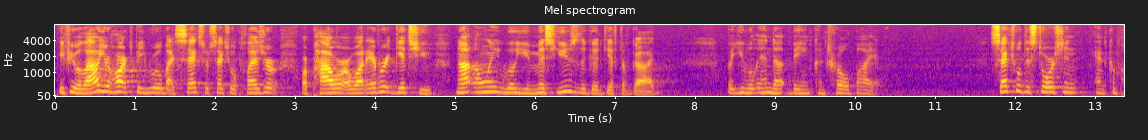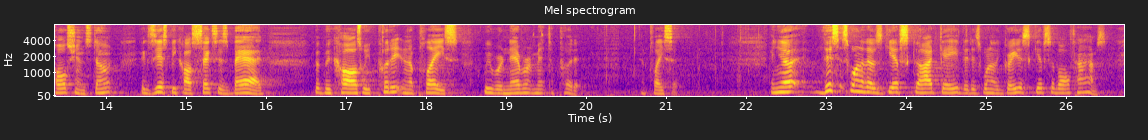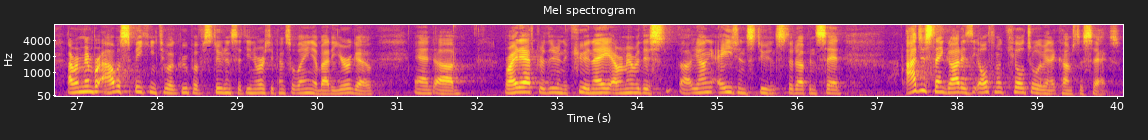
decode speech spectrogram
If you allow your heart to be ruled by sex or sexual pleasure or power or whatever it gets you, not only will you misuse the good gift of God, but you will end up being controlled by it. Sexual distortion and compulsions don't exist because sex is bad, but because we put it in a place we were never meant to put it and place it. And you know, this is one of those gifts God gave that is one of the greatest gifts of all times. I remember I was speaking to a group of students at the University of Pennsylvania about a year ago, and uh, right after doing the Q&A, I remember this uh, young Asian student stood up and said, I just think God is the ultimate killjoy when it comes to sex.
